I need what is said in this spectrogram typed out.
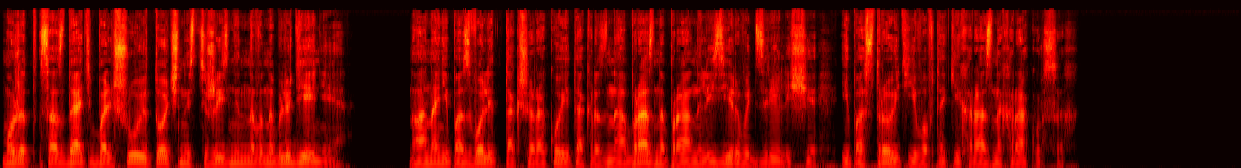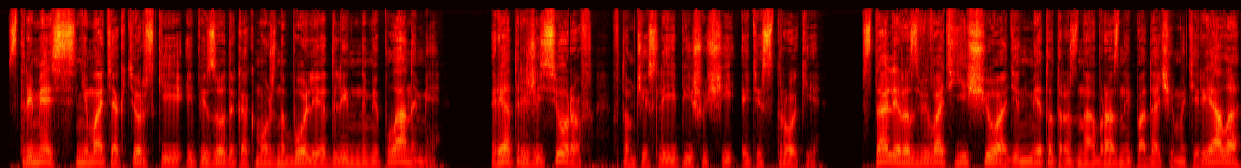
может создать большую точность жизненного наблюдения, но она не позволит так широко и так разнообразно проанализировать зрелище и построить его в таких разных ракурсах. Стремясь снимать актерские эпизоды как можно более длинными планами, ряд режиссеров, в том числе и пишущий эти строки, стали развивать еще один метод разнообразной подачи материала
